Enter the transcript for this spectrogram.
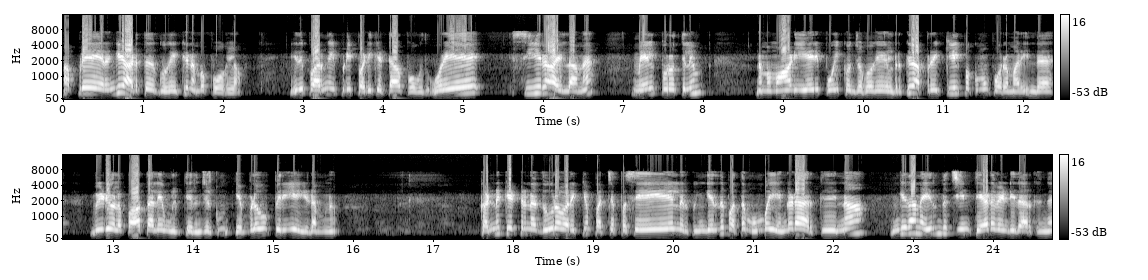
அப்படியே இறங்கி அடுத்த குகைக்கு நம்ம போகலாம். இது பாருங்க இப்படி படிக்கட்டாக போகுது. ஒரே சீராக இல்லாமல் மேல்புறத்திலும் நம்ம மாடி ஏறி போய் கொஞ்சம் குகைகள் இருக்குது அப்புறம் கீழ்ப்பக்கமும் போகிற மாதிரி. இந்த வீடியோவில் பார்த்தாலே உங்களுக்கு தெரிஞ்சிருக்கும் எவ்வளவு பெரிய இடம்னு. கண்ணு கெட்டின தூரம் வரைக்கும் பச்சை பசேல்னு இருக்கும். இங்கேருந்து பார்த்தா மும்பை எங்கடா இருக்குன்னா இங்கே தானே இருந்துச்சின்னு தேட வேண்டியதாக இருக்குங்க.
